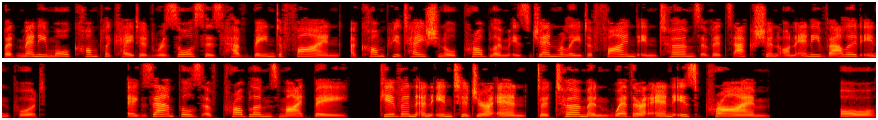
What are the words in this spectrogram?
but many more complicated resources have been defined. A computational problem is generally defined in terms of its action on any valid input. Examples of problems might be, given an integer n, determine whether n is prime, or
